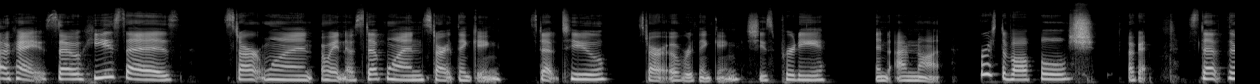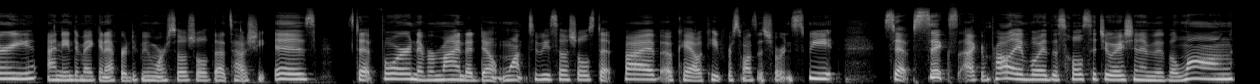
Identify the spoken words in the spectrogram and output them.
Okay, so he says start one. Oh, wait, no. Step one, start thinking. Step two, start overthinking. She's pretty and I'm not. First of all, fool. Shh. Okay. Step three, I need to make an effort to be more social if that's how she is. Step four, never mind. I don't want to be social. Step five, okay, I'll keep responses short and sweet. Step six, I can probably avoid this whole situation and move along.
